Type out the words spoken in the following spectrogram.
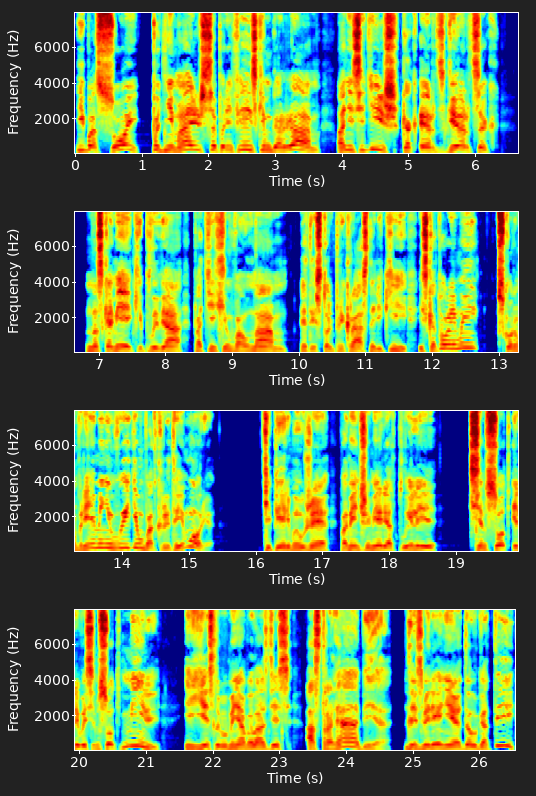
и босой поднимаешься по Рифейским горам, а не сидишь, как эрцгерцог, на скамейке, плывя по тихим волнам, этой столь прекрасной реки, из которой мы в скором времени выйдем в открытое море. Теперь мы уже, по меньшей мере, отплыли 700 или 800 миль, и если бы у меня была здесь астролябия для измерения долготы,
